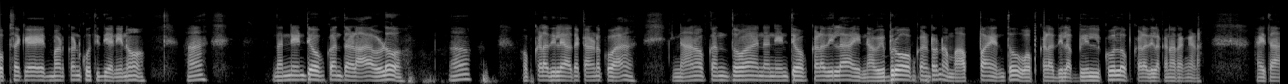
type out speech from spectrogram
ಒಪ್ಸಕ್ಕೆ ಇದು ಮಾಡ್ಕೊಂಡು ಕೂತಿದ್ಯಾ ನೀನು? ಹಾಂ? ನನ್ನ ಹೆಂಡತಿ ಒಪ್ಕೊಂತಾಳ ಅವಳು? ಹಾಂ? ಒಪ್ಕೊಳ್ಳೋದಿಲ್ಲ ಅದೇ ಕಾರಣಕ್ಕೂ ನಾನು ಒಪ್ಕೊಂತು ನನ್ನ ಹೆಂಡತಿ ಒಪ್ಕೊಳ್ಳೋದಿಲ್ಲ ನಾವಿಬ್ಬರು ಒಪ್ಕೊಂಡ್ರು, ನಮ್ಮ ಅಪ್ಪ ಅಂತೂ ಒಪ್ಕೊಳ್ಳೋದಿಲ್ಲ ಬಿಲ್ಕುಲ್ ಒಪ್ಕೊಳ್ಳೋದಿಲ್ಲ ಕಣ ರಂಗಣ ಆಯ್ತಾ?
